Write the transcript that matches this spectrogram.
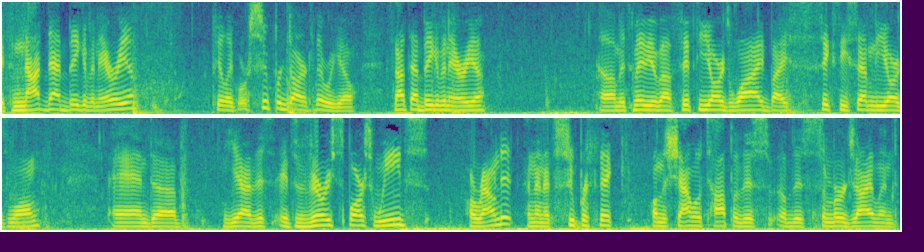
It's not that big of an area. I feel like we're super dark. There we go. It's not that big of an area. Um, it's maybe about 50 yards wide by 60, 70 yards long and uh, yeah this it's very sparse weeds around it and then it's super thick on the shallow top of this of this submerged island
